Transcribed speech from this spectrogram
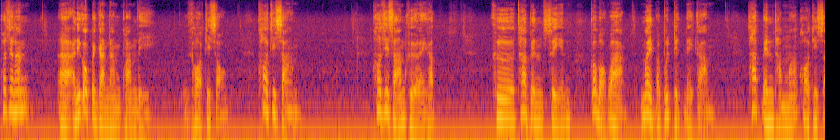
เพราะฉะนั้นออันนี้ก็เป็นการทำความดี ข้อที่สองข้อที่สามข้อที่สามคืออะไรครับ คือถ้าเป็นศีลก็บอกว่าไม่ประพฤติผิดในกาม ถ้าเป็นธรรมะข้อที่ส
